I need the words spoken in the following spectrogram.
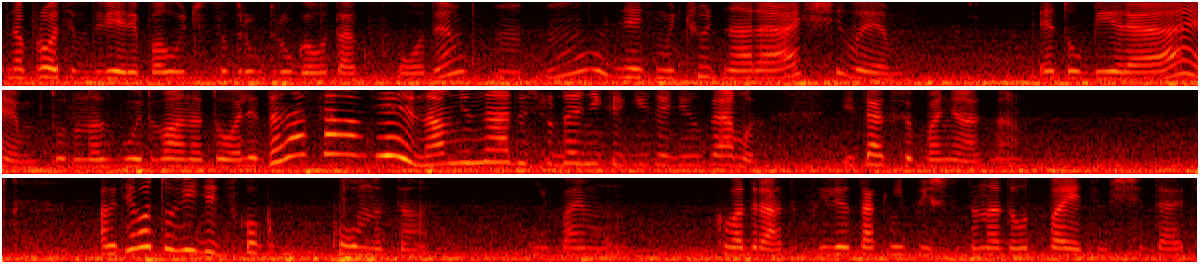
Напротив двери получится друг друга вот так входы. Мгм. Здесь мы чуть наращиваем. Это убираем. Тут у нас будет ванна, туалет. Да на самом деле нам не надо сюда никаких этих самых. И так все понятно. А где вот увидеть, сколько комната? Не пойму квадратов. Или так не пишет, это надо вот по этим считать.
